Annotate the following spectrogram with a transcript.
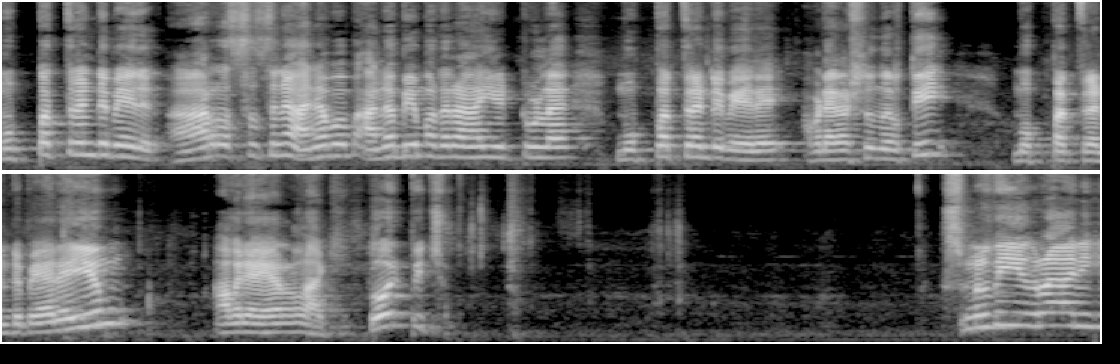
മുപ്പത്തിരണ്ട് പേര് ആർ എസ് എസിന് അനഭ അനഭിമതരായിട്ടുള്ള മുപ്പത്തിരണ്ട് പേരെ അവിടെ ഇലക്ഷൻ നിർത്തി. മുപ്പത്തിരണ്ട് പേരെയും അവരെ ഏറലാക്കി തോൽപ്പിച്ചു. സ്മൃതി ഇറാനി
